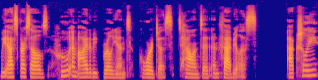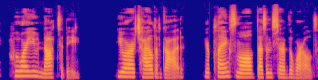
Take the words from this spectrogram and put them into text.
We ask ourselves, Who am I to be brilliant, gorgeous, talented, and fabulous? Actually, who are you not to be? You are a child of God. Your playing small doesn't serve the world.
